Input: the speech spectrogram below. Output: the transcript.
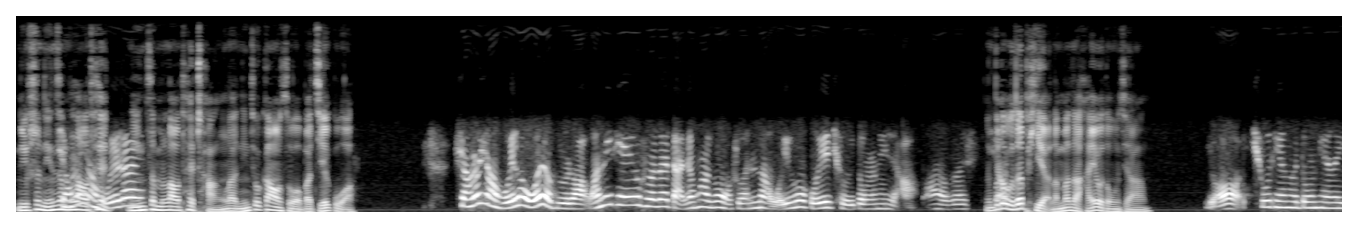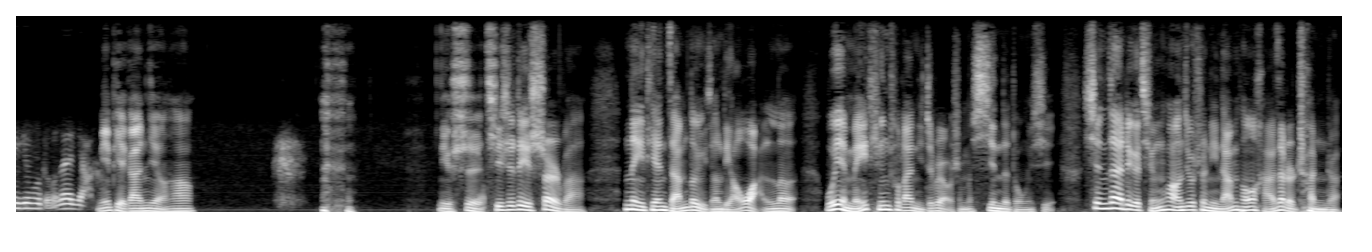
女士，您这么唠太您这么唠太长了，您就告诉我吧，结果。想不想回来我也不知道。完那天又说再打电话跟我说，那我一会儿回去取一东西去啊。完我说，你不都给他撇了吗？咋还有东西啊？有，秋天和冬天的衣服都在家。没撇干净哈。女士，其实这事儿吧，那天咱们都已经聊完了，我也没听出来你这边有什么新的东西。现在这个情况就是你男朋友还在这撑着，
